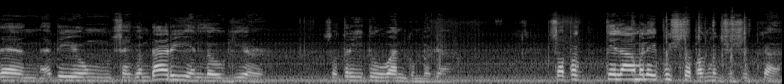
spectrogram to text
Then, ito yung secondary and low gear. So, 3, 2, 1, kumbaga. So, pag kailangan mo lang i-push to pag mag-shift ka.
